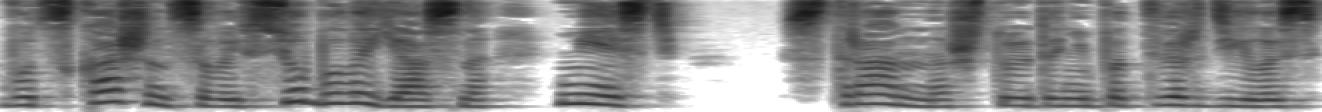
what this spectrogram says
Вот с Кашинцевой все было ясно. Месть. Странно, что это не подтвердилось.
